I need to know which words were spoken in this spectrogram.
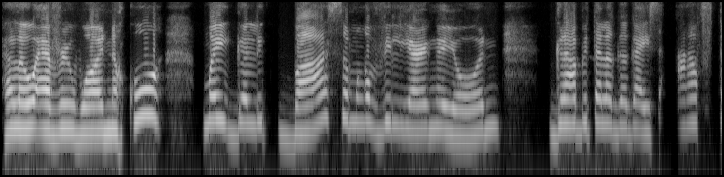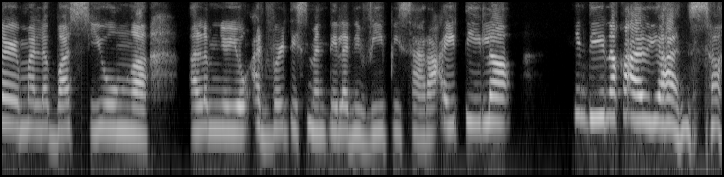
Hello everyone. Naku, may galit ba sa mga Villar ngayon? Grabe talaga guys, after malabas yung, ah, alam niyo yung advertisement nila ni VP Sara ay tila hindi na kaalyansa.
